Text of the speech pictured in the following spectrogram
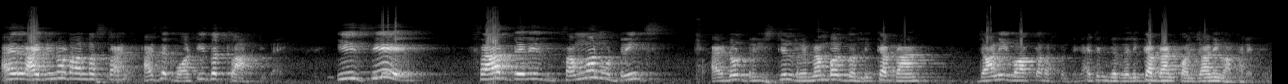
I, I did not understand. I said, what is the class? He says, sir, there is someone who drinks, I don't re- still remember the liquor brand, Johnnie Walker or something. I think there's a liquor brand called Johnnie Walker, I think.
